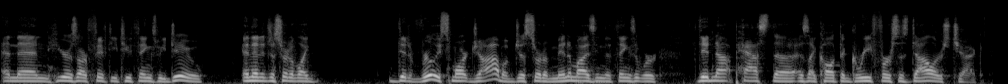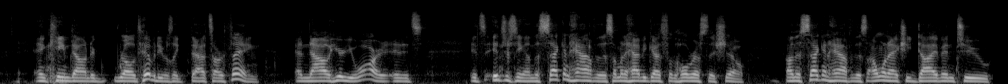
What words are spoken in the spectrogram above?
and then here's our 52 things we do, and then it just sort of like did a really smart job of just sort of minimizing the things that were did not pass the as I call it the grief versus dollars check, and mm-hmm. came down to relativity. It was like that's our thing, and now here you are. And it's it's interesting on the second half of this. I'm going to have you guys for the whole rest of the show. On the second half of this, I want to actually dive into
